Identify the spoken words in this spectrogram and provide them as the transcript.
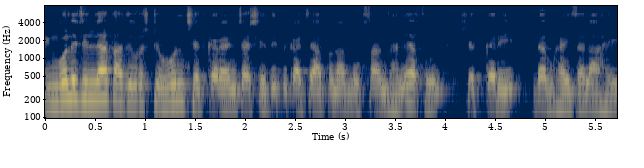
हिंगोली जिल्ह्यात अतिवृष्टी होऊन शेतकऱ्यांच्या शेती पिकाचे अतोनात नुकसान झाले असून शेतकरी डबघाई झाला आहे.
